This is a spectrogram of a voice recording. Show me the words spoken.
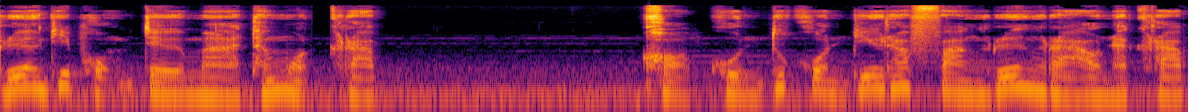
เรื่องที่ผมเจอมาทั้งหมดครับ ขอบคุณทุกคนที่รับฟังเรื่องราวนะครับ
